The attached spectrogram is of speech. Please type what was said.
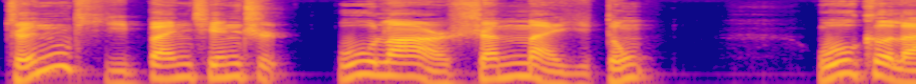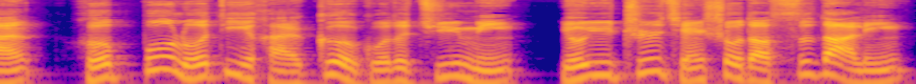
整体搬迁至乌拉尔山脉以东。乌克兰和波罗的海各国的居民，由于之前受到斯大林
